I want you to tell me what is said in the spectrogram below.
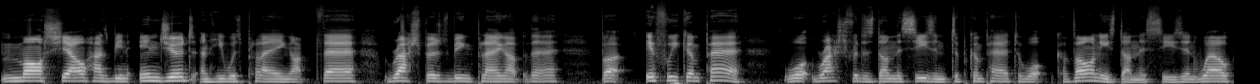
Martial has been injured and he was playing up there. Rashford's been playing up there. But if we compare what Rashford has done this season to compare to what Cavani's done this season, well,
